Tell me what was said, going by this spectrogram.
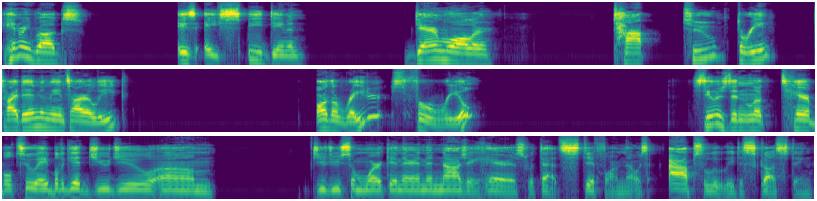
Henry Ruggs is a speed demon. Darren Waller, top two, three tight end in the entire league. Are the Raiders for real? Steelers didn't look terrible too, able to get Juju, um, Juju some work in there, and then Najee Harris with that stiff arm. That was absolutely disgusting.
